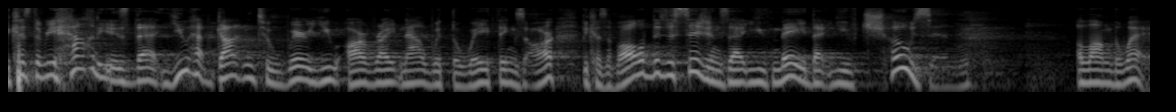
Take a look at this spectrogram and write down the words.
Because the reality is that you have gotten to where you are right now with the way things are because of all of the decisions that you've made that you've chosen along the way.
